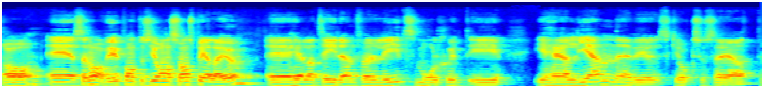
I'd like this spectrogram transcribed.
ja, eh, sen har vi ju Pontus Jansson spelar ju eh, hela tiden för Leeds. Målskytt i, i helgen. Eh, vi ska också säga att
